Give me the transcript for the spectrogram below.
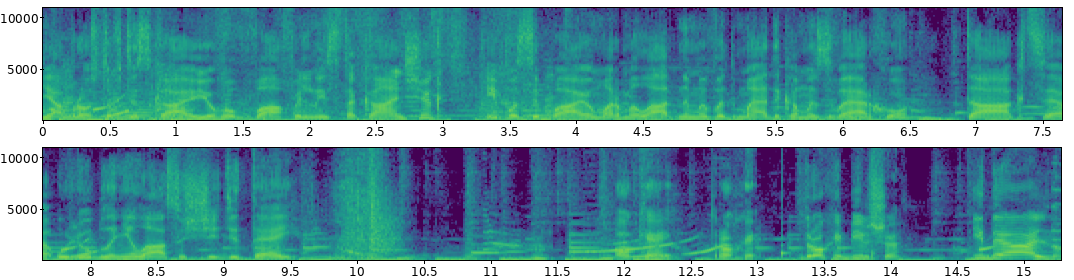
Я просто втискаю його в вафельний стаканчик і посипаю мармеладними ведмедиками зверху. Так, це улюблені ласощі дітей. Окей, трохи. Трохи більше. Ідеально.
